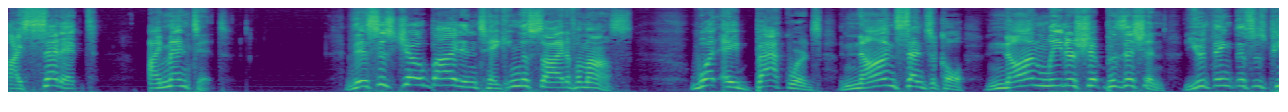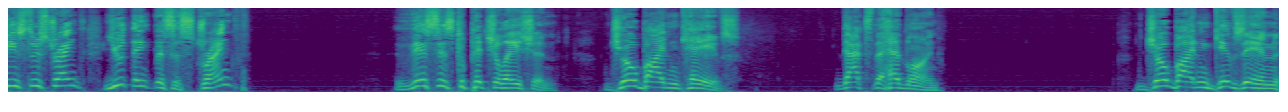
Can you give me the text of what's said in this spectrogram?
I said it, I meant it. This is Joe Biden taking the side of Hamas. What a backwards, nonsensical, non leadership position. You think this is peace through strength? You think this is strength? This is capitulation. Joe Biden caves. That's the headline. Joe Biden gives in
